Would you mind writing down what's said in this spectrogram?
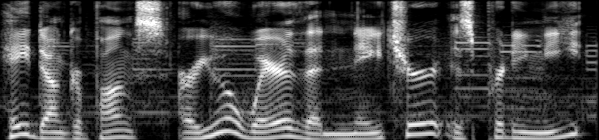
Hey, Dunkerpunks, are you aware that nature is pretty neat?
